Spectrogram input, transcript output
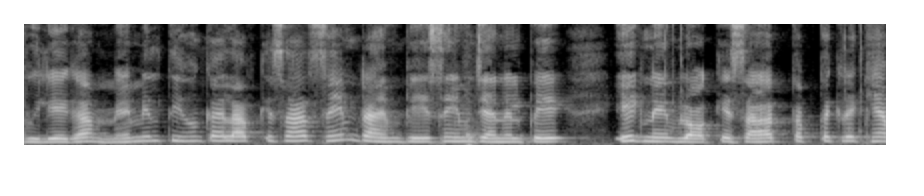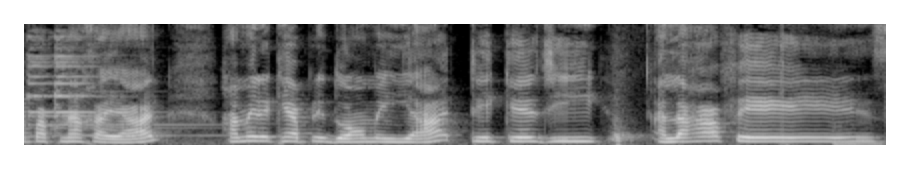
भूलिएगा। मैं मिलती हूँ कल आपके साथ सेम टाइम पर सेम चैनल पर एक नए ब्लॉग के साथ। तब तक रखें आप अपना ख्याल। हमें रखें अपनी दुआओं में याद। टेक केयर जी। अल्लाह हाफिज़।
